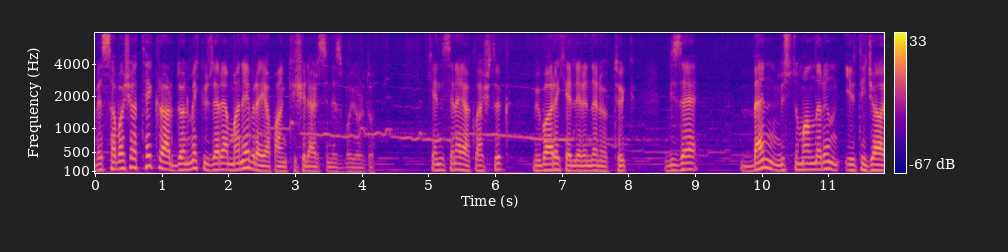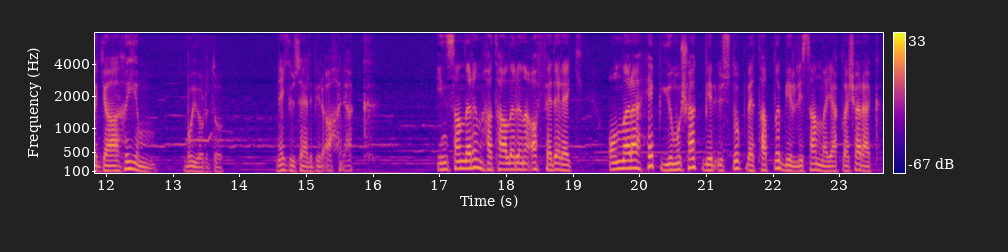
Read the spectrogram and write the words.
ve savaşa tekrar dönmek üzere manevra yapan kişilersiniz buyurdu. Kendisine yaklaştık, mübarek ellerinden öptük, bize ben Müslümanların irticagahıyım buyurdu. Ne güzel bir ahlak. İnsanların hatalarını affederek, onlara hep yumuşak bir üslup ve tatlı bir lisanla yaklaşarak,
